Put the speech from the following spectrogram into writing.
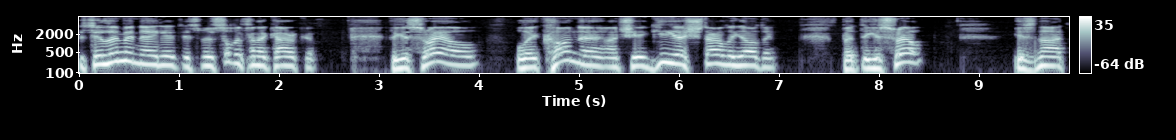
it's eliminated, it's mesulak from the karka. The Yisrael, lekone an shtar. But the Yisrael is not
